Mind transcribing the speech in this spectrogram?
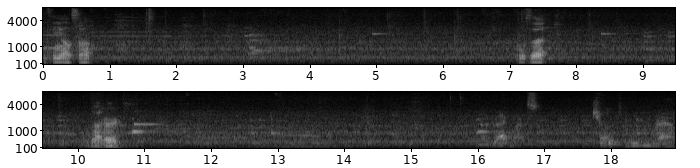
Anything else, huh? Was that? Not her. No drag marks. The killer was moving around,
